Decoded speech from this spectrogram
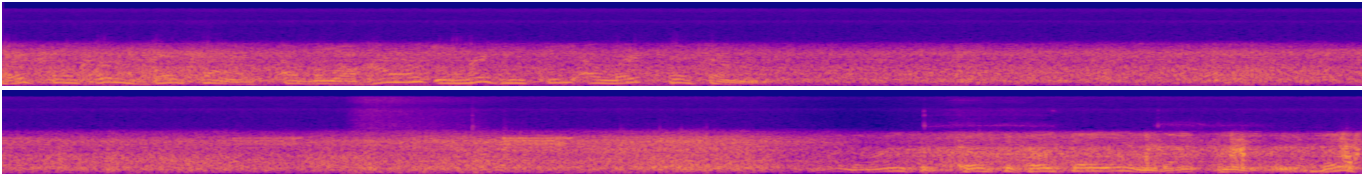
This concludes this test of the Ohio Emergency Alert System. coasttocoastam.com. This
